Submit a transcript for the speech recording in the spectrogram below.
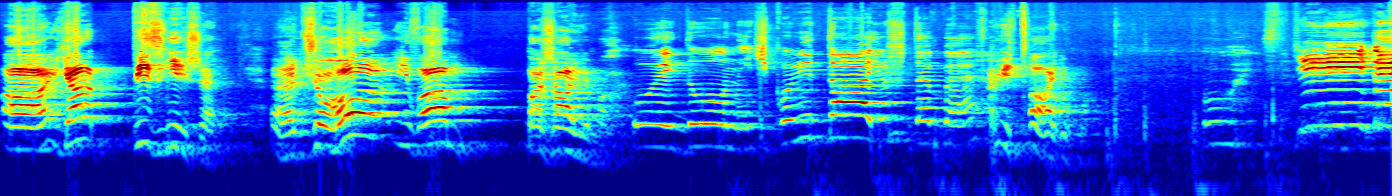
а я пізніше. Е, Чого і вам бажаємо. Ой, донечко, вітаю ж тебе. Вітаємо. Стійте!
